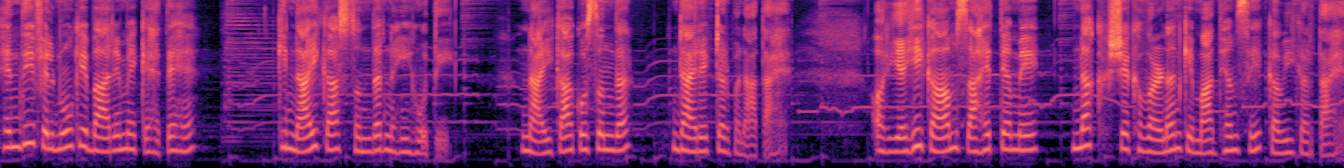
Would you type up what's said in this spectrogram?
हिंदी फ़िल्मों के बारे में कहते हैं कि नायिका सुंदर नहीं होती। नायिका को सुंदर डायरेक्टर बनाता है। और यही काम साहित्य में नख शिख वर्णन के माध्यम से कवि करता है।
